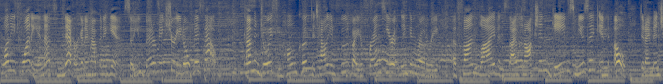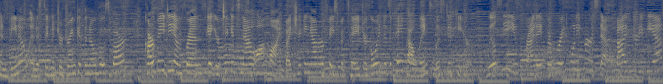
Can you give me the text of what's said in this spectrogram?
2020, and that's never going to happen again, so you better make sure you don't miss out. Come enjoy some home cooked Italian food by your friends here at Lincoln Rotary. A fun, live, and silent auction, games, music, and oh, did I mention vino and a signature drink at the No Host Bar? Carpe diem, friends. Get your tickets now online by checking out our Facebook page or going to the PayPal link listed here. We'll see you Friday, February 21st at 5:30 p.m.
